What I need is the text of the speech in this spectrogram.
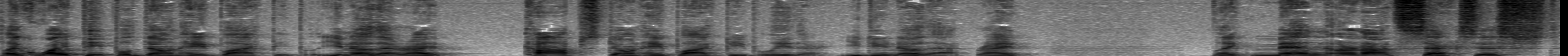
Like white people don't hate black people. You know that, right? Cops don't hate black people either. You do know that, right? Like men are not sexist.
